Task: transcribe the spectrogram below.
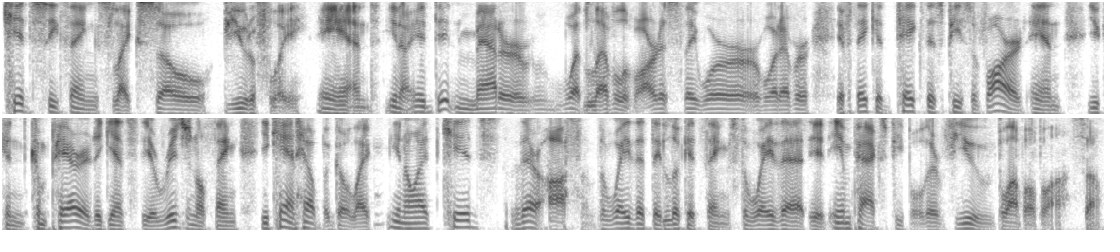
kids see things like so beautifully and you know it didn't matter what level of artists they were or whatever. If they could take this piece of art and you can compare it against the original thing you can't help but go like you know what kids they're awesome. The way that they look at things the way that it impacts people their view blah blah blah. So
